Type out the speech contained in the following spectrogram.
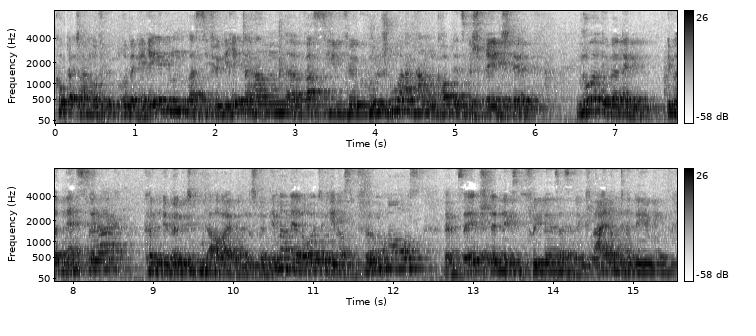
guckt euch an, worüber die reden, was die für Geräte haben, äh, was die für coole Schuhe haben und kommt ins Gespräch. Denn nur über, den, über Netzwerk können wir wirklich gut arbeiten. Und es werden immer mehr Leute gehen aus den Firmen raus, werden selbstständig, sind Freelancer, sind in kleinen Unternehmen,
